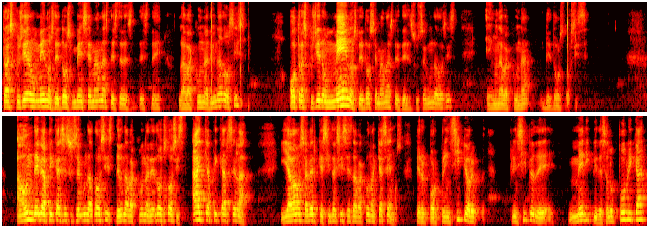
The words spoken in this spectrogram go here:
Transcurrieron menos de dos semanas desde, desde la vacuna de una dosis, o transcurrieron menos de dos semanas desde su segunda dosis en una vacuna de dos dosis. Aún debe aplicarse su segunda dosis de una vacuna de dos dosis. Hay que aplicársela y ya vamos a ver que si no existe esta vacuna, ¿qué hacemos? Pero por principio, principio de médico y de salud pública,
